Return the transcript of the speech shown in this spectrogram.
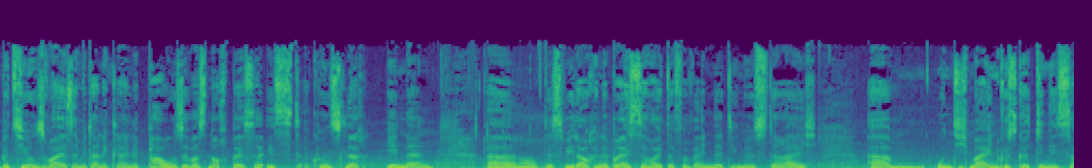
beziehungsweise mit einer kleinen Pause, was noch besser ist, KünstlerInnen. Genau. Äh, das wird auch in der Presse heute verwendet in Österreich. Ähm, und ich meine, Göttin ist äh,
